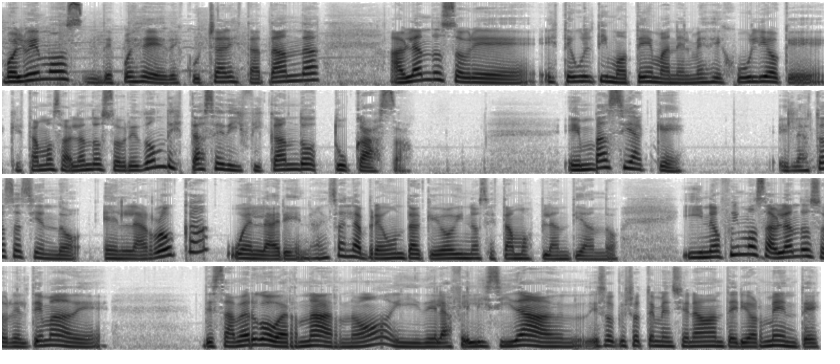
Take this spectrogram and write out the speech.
Volvemos después de, escuchar esta tanda hablando sobre este último tema en el mes de julio que, estamos hablando sobre dónde estás edificando tu casa. ¿En base a qué? ¿La estás haciendo en la roca o en la arena? Esa es la pregunta que hoy nos estamos planteando. Y nos fuimos hablando sobre el tema de, de saber gobernar, ¿no? Y de la felicidad, eso que yo te mencionaba anteriormente,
